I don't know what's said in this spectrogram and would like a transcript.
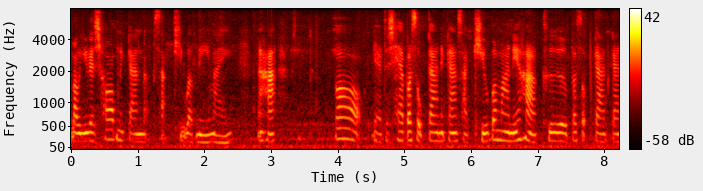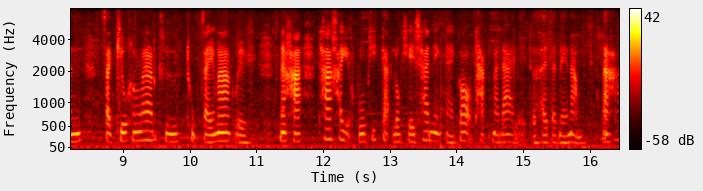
เรายังจะชอบในการแบบสักคิ้วแบบนี้ไหมนะคะ ก็อยากจะแชร์ประสบการณ์ในการสักคิ้วประมาณนี้ค่ะ คือประสบการณ์การสักคิ้วครั้งแรกคือถูกใจมากเลยนะคะ ถ้าใครอยากรู้พิกัดโลเคชันยังไงก็ทักมาได้เลย เดี๋ยวทรายจะแนะนำนะคะ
